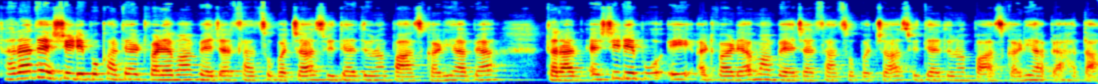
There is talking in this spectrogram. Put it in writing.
થરાદ એસટી ડેપો ખાતે અઠવાડિયામાં બે હજાર સાતસો પચાસ વિદ્યાર્થીઓના પાસ કાઢી આપ્યા. થરાદ એસટી ડેપો એ અઠવાડિયામાં બે હજાર સાતસો પચાસ વિદ્યાર્થીઓના પાસ કાઢી આપ્યા હતા.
